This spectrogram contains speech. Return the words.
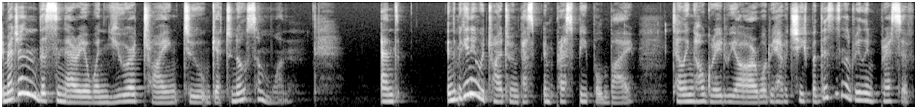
Imagine the scenario when you are trying to get to know someone. And in the beginning, we try to impress, impress people by telling how great we are, what we have achieved, but this is not really impressive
